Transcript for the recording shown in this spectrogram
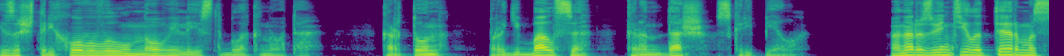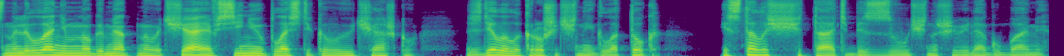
и заштриховывал новый лист блокнота. Картон прогибался, карандаш скрипел. Она развинтила термос, налила немного мятного чая в синюю пластиковую чашку, сделала крошечный глоток и стала считать, беззвучно шевеля губами.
